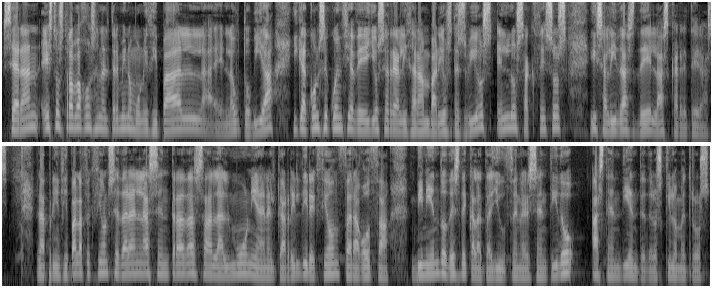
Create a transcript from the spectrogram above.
se harán estos trabajos en el término municipal en la autovía y que a consecuencia de ello se realizarán varios desvíos en los accesos y salidas de las carreteras. La principal afección se dará en las entradas a la Almunia en el carril dirección Zaragoza, viniendo desde Calatayud en el sentido ascendiente de los kilómetros.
